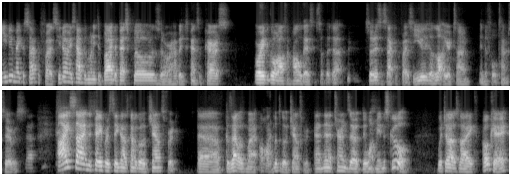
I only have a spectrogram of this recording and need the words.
you do make a sacrifice. You don't always have the money to buy the best clothes or have the expensive cars, or even go off on holidays and stuff like that. So it is a sacrifice. You use a lot of your time in the full time service. I signed the papers thinking I was going to go to Chelmsford because that was my oh I'd love to go to Chelmsford, and then it turns out they want me in the school, which I was like okay,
